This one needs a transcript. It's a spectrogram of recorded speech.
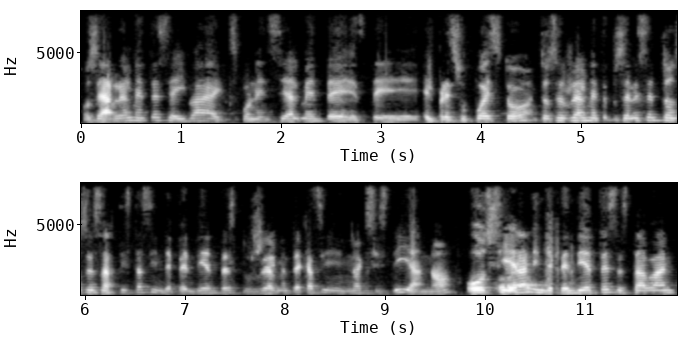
O sea, realmente se iba exponencialmente este el presupuesto. Entonces, realmente, pues en ese entonces artistas independientes, pues realmente casi no existían, ¿no? O si eran independientes, estaban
